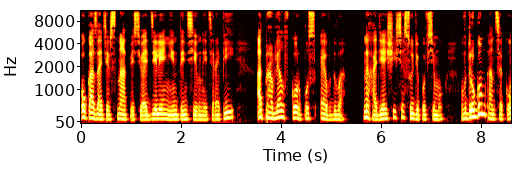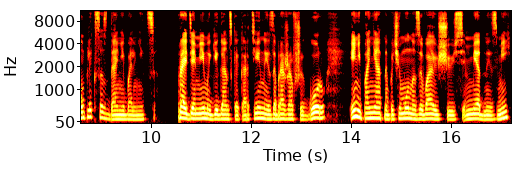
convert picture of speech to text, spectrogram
Указатель с надписью «Отделение интенсивной терапии» отправлял в корпус F2, находящийся, судя по всему, в другом конце комплекса зданий больницы. Пройдя мимо гигантской картины, изображавшей гору и непонятно почему называющуюся «Медный змей»,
